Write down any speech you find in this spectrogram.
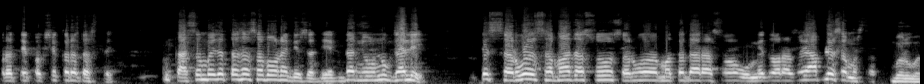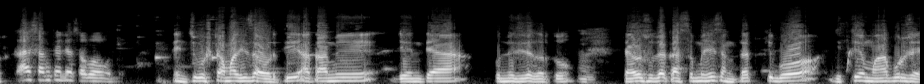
प्रत्येक पक्ष करत असते. पण कासंबाईचा तसा स्वभाव नाही दिसत. एकदा निवडणूक झाली ते सर्व समाज असो सर्व मतदार असो उमेदवार असो हे आपले समजतात. बरोबर. काय सांगता येईल या स्वभावाबद्दल त्यांची गोष्ट आम्हाला हीच आवडती. आता आम्ही जयंत्या पुण्यतिथ्या करतो. त्यावेळेस सुद्धा कास्तंबाई हे सांगतात की बुवा जितके महापुरुष आहे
